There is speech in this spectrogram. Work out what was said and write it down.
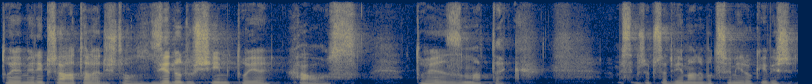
to je, milí přátelé, když to zjednoduším, to je chaos. To je zmatek. Myslím, že před dvěma nebo třemi roky vyš,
